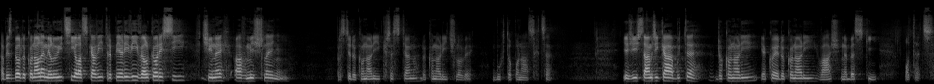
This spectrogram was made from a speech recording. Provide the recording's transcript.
abys byl dokonale milující, laskavý, trpělivý, velkorysý v činech a v myšlení. Prostě dokonalý křesťan, dokonalý člověk. Bůh to po nás chce. Ježíš sám říká, buďte dokonalí, jako je dokonalý váš nebeský Otec.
